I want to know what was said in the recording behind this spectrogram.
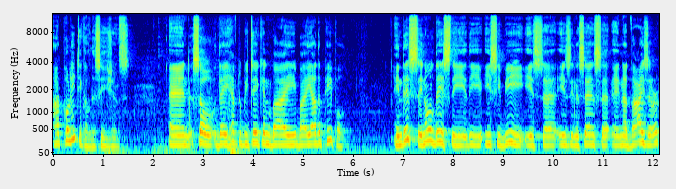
are political decisions. And so they have to be taken by, by other people. In, this, in all this, the, the ECB is, uh, is, in a sense, uh, an advisor,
